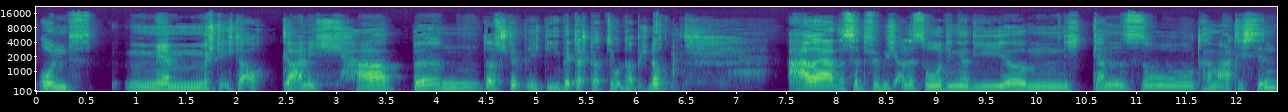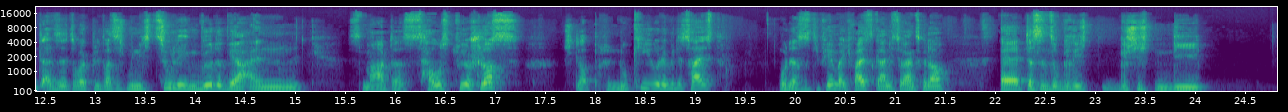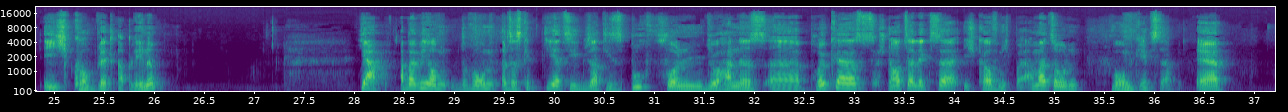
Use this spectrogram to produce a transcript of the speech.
Und mehr möchte ich da auch gar nicht haben. Das stimmt nicht. Die Wetterstation habe ich noch. Aber das sind für mich alles so Dinge, die ähm, nicht ganz so dramatisch sind. Also zum Beispiel, was ich mir nicht zulegen würde, wäre ein smartes Haustürschloss. Ich glaube, Nuki oder wie das heißt. Oder das ist die Firma, ich weiß gar nicht so ganz genau. Äh, das sind so Gericht Geschichten, die ich komplett ablehne. Ja, aber warum, warum, also es gibt jetzt, wie gesagt, dieses Buch von Johannes äh, Brückers, Schnauze Alexa, ich kaufe nicht bei Amazon. Worum geht's da? Er,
